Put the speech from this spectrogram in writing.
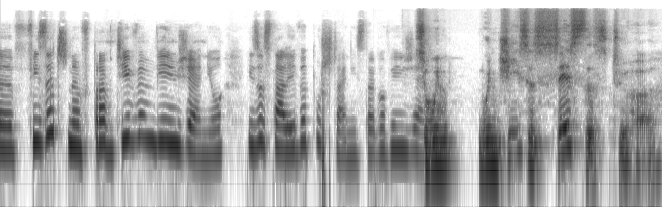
y, w fizycznym, w prawdziwym więzieniu i zostali wypuszczeni z tego więzienia. So when, when Jesus says this to her,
